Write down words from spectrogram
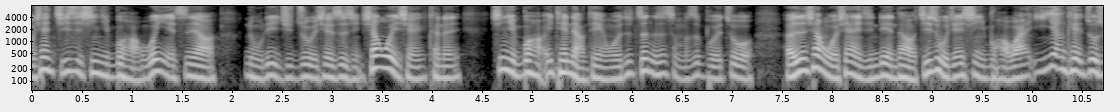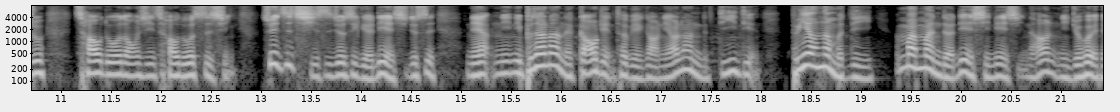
我现在即使心情不好，我也是要努力去做一些事情。像我以前可能心情不好一天两天，我就真的是什么事不会做。而是像我现在已经练到，即使我今天心情不好，我还一样可以做出超多东西、超多事情。所以这其实就是一个练习，就是你要你你不要让你的高点特别高，你要让你的低点不要那么低，慢慢的练习练习，然后你就会。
